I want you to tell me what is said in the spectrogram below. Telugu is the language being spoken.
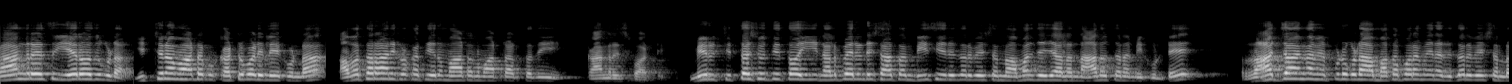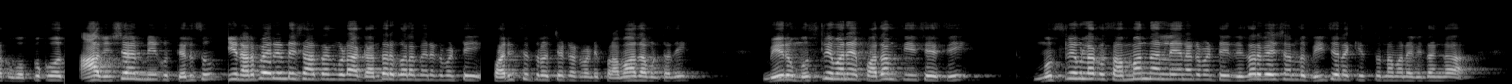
కాంగ్రెస్ ఏ రోజు కూడా ఇచ్చిన మాటకు కట్టుబడి లేకుండా అవసరానికి ఒక తీరు మాటలు మాట్లాడుతుంది కాంగ్రెస్ పార్టీ. మీరు చిత్తశుద్ధితో ఈ నలభై రెండు శాతం బీసీ రిజర్వేషన్లు అమలు చేయాలన్న ఆలోచన మీకుంటే రాజ్యాంగం ఎప్పుడు కూడా మతపరమైన రిజర్వేషన్లకు ఒప్పుకోదు. ఆ విషయం మీకు తెలుసు. ఈ నలభై రెండు శాతం కూడా గందరగోళమైనటువంటి పరిస్థితులు వచ్చేటటువంటి ప్రమాదం ఉంటుంది. మీరు ముస్లిం అనే పదం తీసేసి ముస్లింలకు సంబంధం లేనటువంటి రిజర్వేషన్లు బీసీలకు ఇస్తున్నామనే విధంగా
